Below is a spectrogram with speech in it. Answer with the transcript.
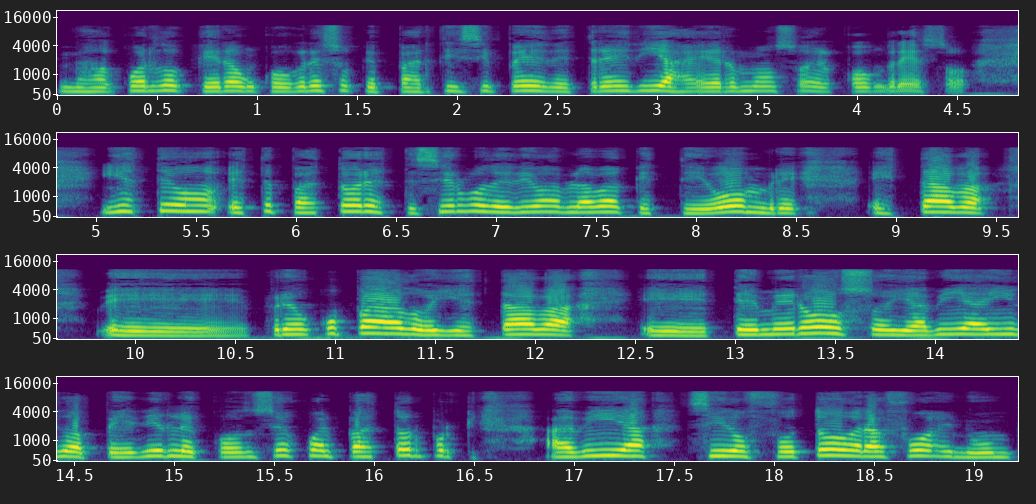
me acuerdo que era un Congreso que participé de tres días hermosos del Congreso, y este, este pastor, este siervo de Dios hablaba que este hombre estaba eh, preocupado y estaba eh, temeroso y había ido a pedirle consejo al pastor porque había sido fotógrafo en un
